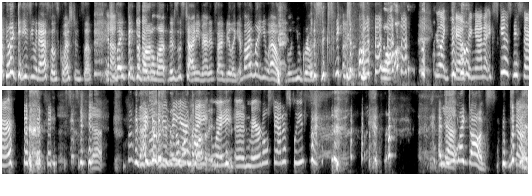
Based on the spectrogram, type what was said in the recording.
I feel like Casey would ask those questions. So Yeah. she'd like pick the Yes. bottle up. There's this tiny man inside. Be like, if I let you out, will you grow to six feet tall? You're like tapping at it. Excuse me, sir. Excuse me. yeah. I noticed you me your height, weight, and marital status, please. Do Yeah. you like dogs? Yeah.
